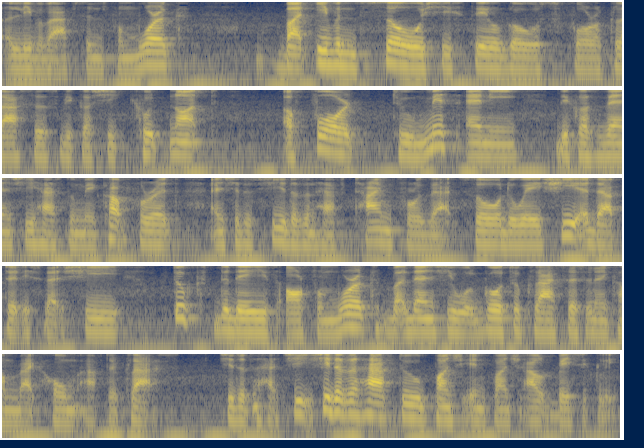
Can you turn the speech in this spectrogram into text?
a leave of absence from work, but even so, she still goes for classes because she could not afford to miss any because then she has to make up for it and she, she doesn't have time for that. So the way she adapted is that she took the days off from work, but then she would go to classes and then come back home after class. She doesn't have, she, she doesn't have to punch in, punch out basically.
